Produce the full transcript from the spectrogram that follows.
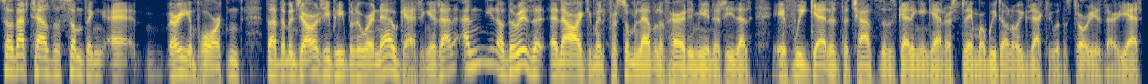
So that tells us something uh, very important that the majority of people who are now getting it, and, and you know, there is a, an argument for some level of herd immunity that if we get it, the chances of us getting it again are slimmer. We don't know exactly what the story is there yet.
